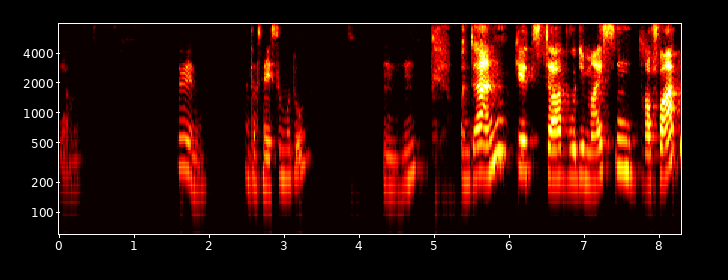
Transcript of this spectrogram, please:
Ja. Schön. Und das nächste Modul? Mhm. Und dann geht es da, wo die meisten drauf warten.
